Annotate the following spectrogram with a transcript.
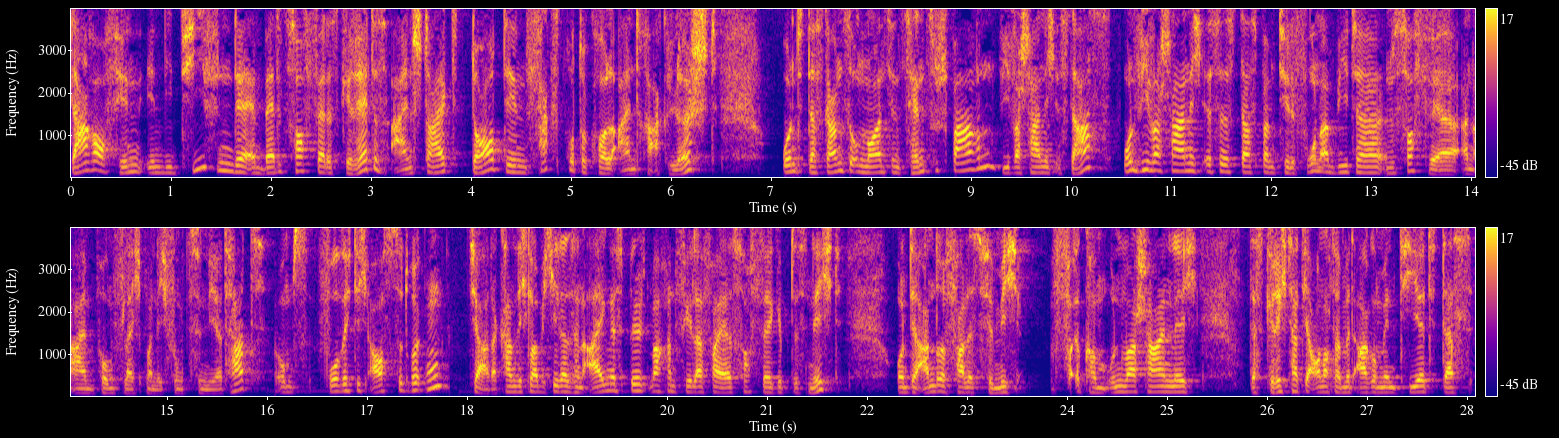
daraufhin in die Tiefen der Embedded Software des Gerätes einsteigt, dort den Faxprotokolleintrag löscht und das Ganze um 19 Cent zu sparen. Wie wahrscheinlich ist das? Und wie wahrscheinlich ist es, dass beim Telefonanbieter eine Software an einem Punkt vielleicht mal nicht funktioniert hat, um es vorsichtig auszudrücken? Tja, da kann sich, glaube ich, jeder sein eigenes Bild machen. Fehlerfreie Software gibt es nicht. Und der andere Fall ist für mich vollkommen unwahrscheinlich. Das Gericht hat ja auch noch damit argumentiert, dass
